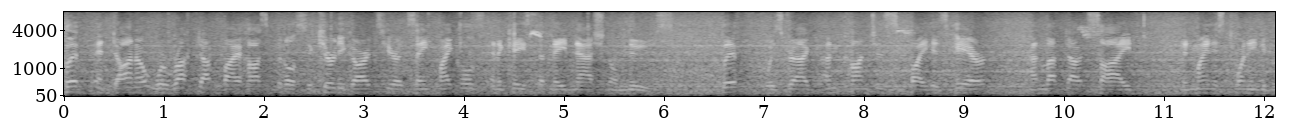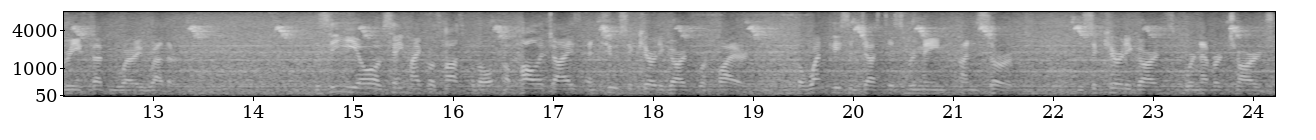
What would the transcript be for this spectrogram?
Cliff and Donna were roughed up by hospital security guards here at St. Michael's in a case that made national news. Cliff was dragged unconscious by his hair and left outside in minus 20 degree February weather. The CEO of St. Michael's Hospital apologized and two security guards were fired, but one piece of justice remained unserved. The security guards were never charged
